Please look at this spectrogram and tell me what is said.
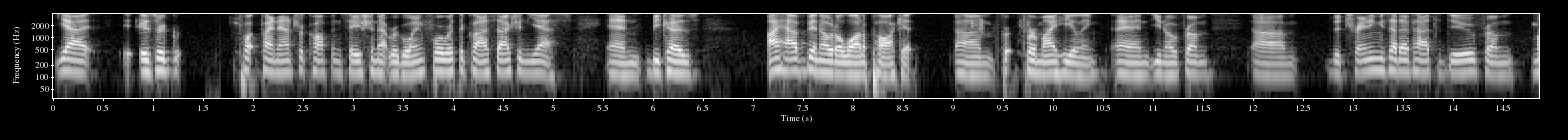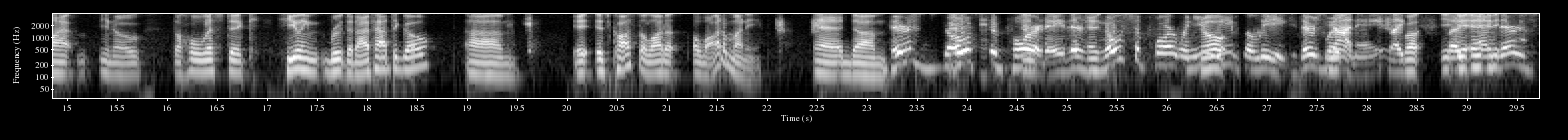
yeah, is there fi- financial compensation that we're going for with the class action? Yes, and because I have been out a lot of pocket um, for for my healing, and you know from um, the trainings that I've had to do, from my you know the holistic healing route that I've had to go, um, it, it's cost a lot of a lot of money, and um, There's no support, eh? There's and- no support when you No. leave the league. There's Well- none, eh? Like, well, like and- and, and- there's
